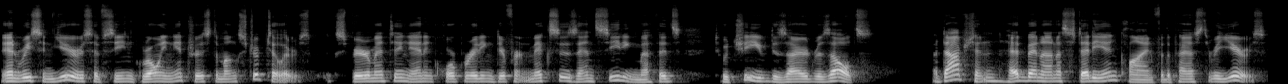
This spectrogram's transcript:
and recent years have seen growing interest among strip tillers, experimenting and incorporating different mixes and seeding methods to achieve desired results. Adoption had been on a steady incline for the past three years,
